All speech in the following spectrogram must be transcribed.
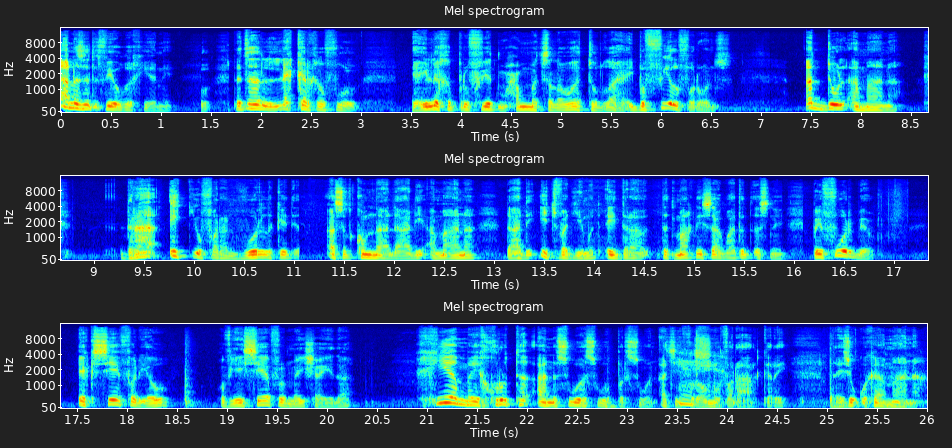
ander het dit vir jou gegee nie. Dit is 'n lekker gevoel. Die heilige profeet Mohammed sallallahu hy beveel vir ons adul amana. Dra uit jou verantwoordelikheid as dit kom na daardie amana, daardie iets wat jy moet uitdra. Dit maak nie saak wat dit is nie. Byvoorbeeld, ek sê vir jou of jy sê vir my Shaida, gee my groete aan so so 'n persoon as jy Ja, vir hom of vir haar kry. Dit is ook 'n amana.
